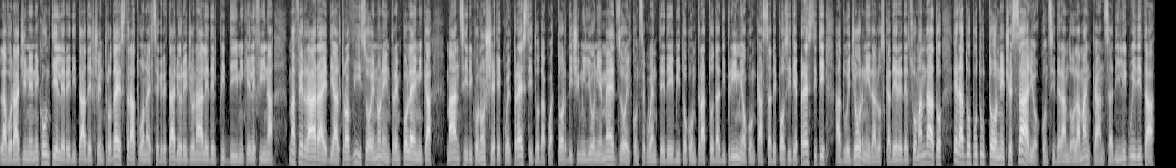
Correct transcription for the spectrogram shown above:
La voragine nei conti e l'eredità del centrodestra, tuona il segretario regionale del PD Michele Fina, ma Ferrara è di altro avviso e non entra in polemica, ma anzi riconosce che quel prestito da 14 milioni e mezzo e il conseguente debito contratto da Di Primio con Cassa Depositi e Prestiti a due giorni dallo scadere del suo mandato era dopo tutto necessario, considerando la mancanza di liquidità.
